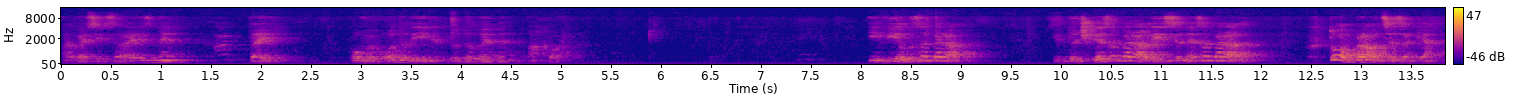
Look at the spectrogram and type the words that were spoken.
а весь Ізраїль з ним, та й повиводили їх до долини Ахор. І віл забирали, і дочки забирали, і сини забирали. Хто брав це закляття?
